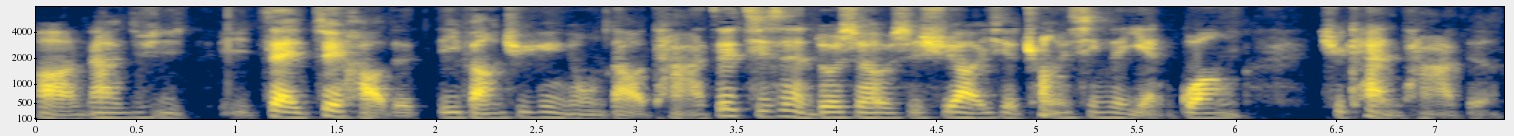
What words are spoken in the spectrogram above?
好，那就是在最好的地方去运用到它。这其实很多时候是需要一些创新的眼光去看它的。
